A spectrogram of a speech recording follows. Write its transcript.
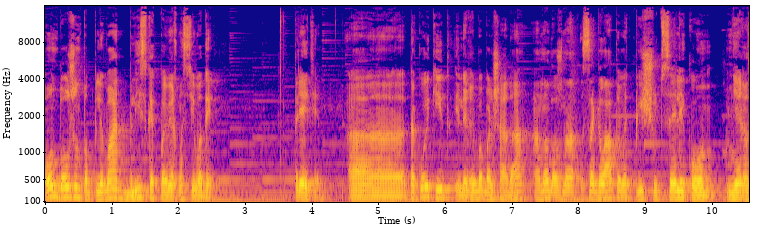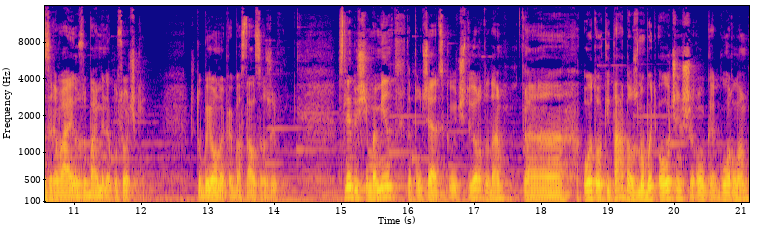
он должен подплывать близко к поверхности воды. Третье, э, такой кит или рыба большая, да, она должна заглатывать пищу целиком, не разрывая ее зубами на кусочки, чтобы он как бы остался жив. Следующий момент, это получается какой четвертый, да, э, у этого кита должно быть очень широкое горло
